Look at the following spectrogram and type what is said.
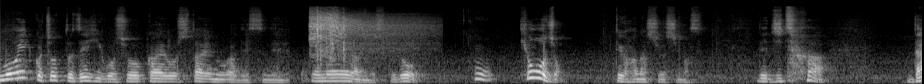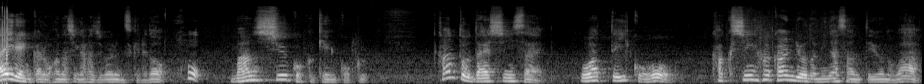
もう一個ちょっとぜひご紹介をしたいのがですねこの絵なんですけど共助っていう話をします。で実は大連からお話が始まるんですけれど満州国建国。関東大震災終わって以降革新派官僚の皆さんっていうのは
